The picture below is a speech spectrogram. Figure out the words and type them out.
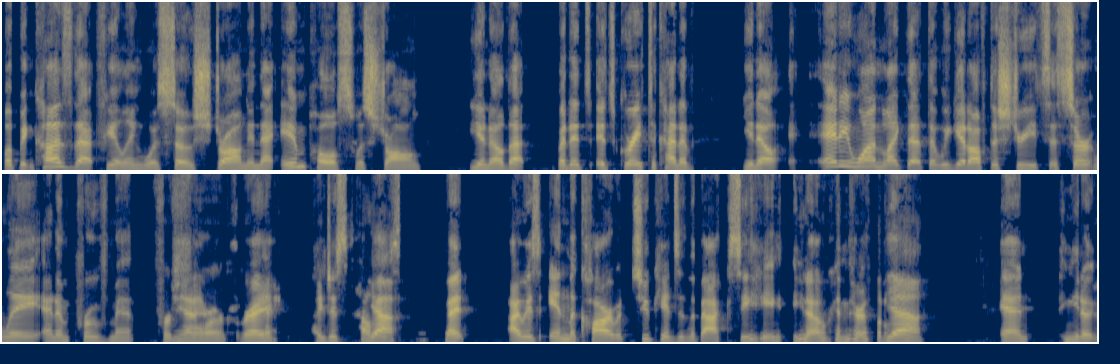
But because that feeling was so strong and that impulse was strong, you know, that but it's it's great to kind of, you know, anyone like that that we get off the streets is certainly an improvement for yeah, sure, right? I just yeah, but I was in the car with two kids in the back seat, you know, and they're little yeah, and you know,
